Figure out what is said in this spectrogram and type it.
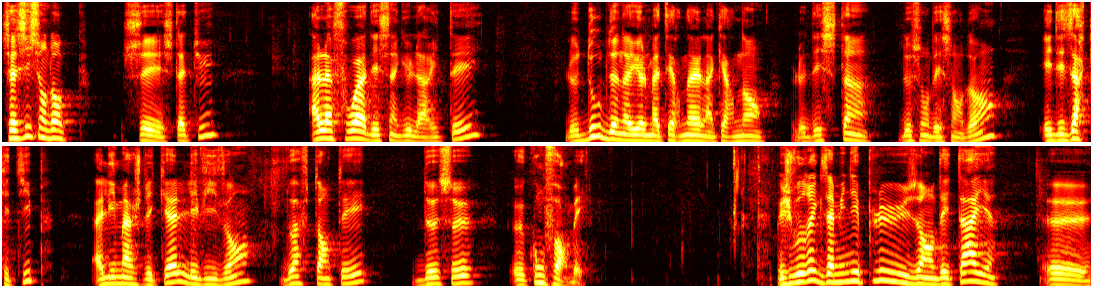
Celles-ci sont donc ces statues à la fois des singularités, le double d'un aïeul maternel incarnant le destin de son descendant, et des archétypes à l'image desquels les vivants doivent tenter de se euh, conformer. Mais je voudrais examiner plus en détail euh,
